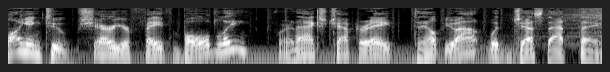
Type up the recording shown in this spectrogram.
Longing to share your faith boldly? We're in Acts chapter 8 to help you out with just that thing.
